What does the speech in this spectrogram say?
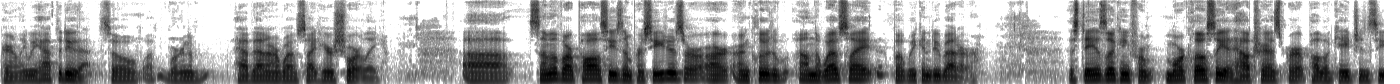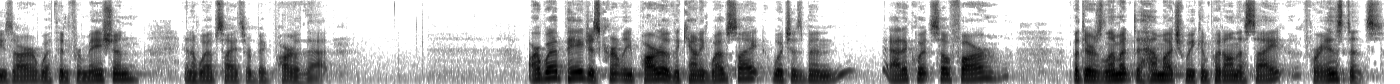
Apparently, we have to do that. So uh, we're going to have that on our website here shortly. Uh, Some of our policies and procedures are, are included on the website, but we can do better. The state is looking for more closely at how transparent public agencies are with information, and the websites are a big part of that. Our webpage is currently part of the county website, which has been adequate so far, but there's a limit to how much we can put on the site. For instance,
